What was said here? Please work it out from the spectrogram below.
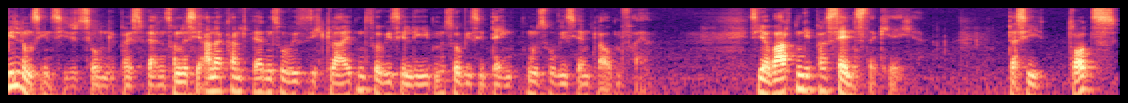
Bildungsinstitutionen gepresst werden, sondern sie anerkannt werden, so wie sie sich kleiden, so wie sie leben, so wie sie denken und so wie sie ihren Glauben feiern. Sie erwarten die Präsenz der Kirche, dass sie trotz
